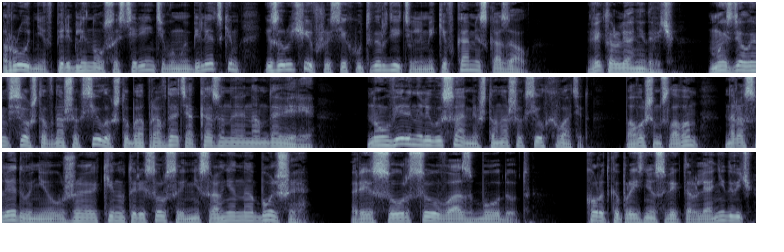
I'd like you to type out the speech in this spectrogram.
Руднев переглянулся с Терентьевым и Белецким и, заручившись их утвердительными кивками, сказал «Виктор Леонидович, мы сделаем все, что в наших силах, чтобы оправдать оказанное нам доверие. Но уверены ли вы сами, что наших сил хватит? По вашим словам, на расследование уже кинуты ресурсы несравненно большие». «Ресурсы у вас будут», коротко произнес Виктор Леонидович,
